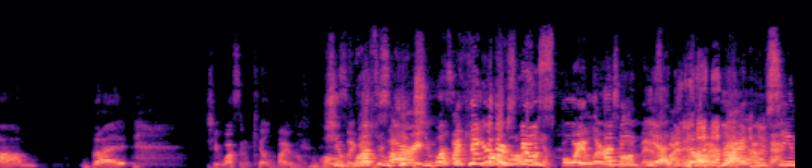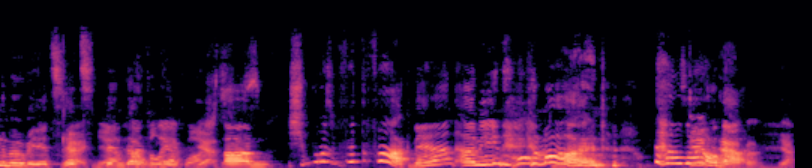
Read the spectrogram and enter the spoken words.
Um, but She wasn't killed by she wasn't. Sorry, She wasn't. I figure killed by there's no spoilers I mean, on this. yeah, by no, way, yeah. right? You've Okay. seen the movie. It's Okay. it's Yeah, been done. hopefully yeah. you've watched Yes. this. Um, she was what the fuck, man. I mean, come on. What the hell's that all Didn't about? happen. Yeah.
